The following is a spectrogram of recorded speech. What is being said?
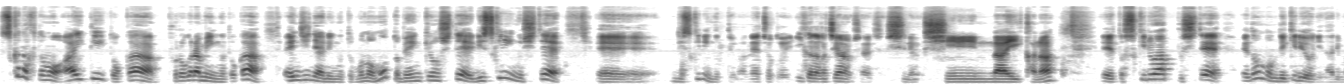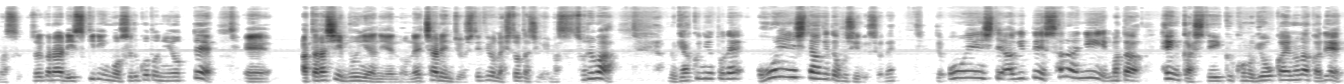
少なくとも IT とか、プログラミングとか、エンジニアリングというものをもっと勉強して、リスキリングして、えー、リスキリングっていうのはね、ちょっと言い方が違うかもしれないししないかな？えっ、ー、と、スキルアップして、どんどんできるようになります。それからリスキリングをすることによって、えー、新しい分野へのね、チャレンジをしていくような人たちがいます。それは、逆に言うとね、応援してあげてほしいんですよね。で応援してあげて、さらにまた変化していくこの業界の中で、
